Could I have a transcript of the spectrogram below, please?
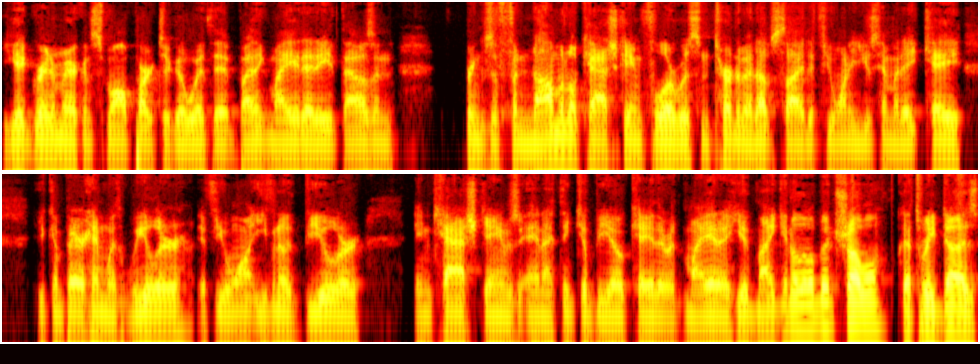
You get Great American Small Park to go with it, but I think Maeda at eight thousand brings a phenomenal cash game floor with some tournament upside. If you want to use him at eight K, you compare him with Wheeler if you want, even with Buehler in cash games, and I think you'll be okay there with Maeda. He might get a little bit of trouble. That's what he does.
